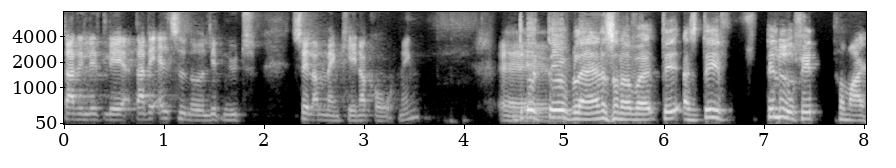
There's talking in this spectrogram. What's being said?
der er det, lidt, der er det altid noget lidt nyt, selvom man kender korten. Ikke? Det, det er jo blandt andet sådan noget, det, altså det, det lyder fedt for mig.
